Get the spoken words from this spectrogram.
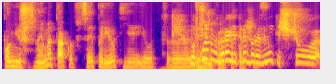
поміж ними так, от в цей період є і от Ну, в кожному разі треба розуміти, що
